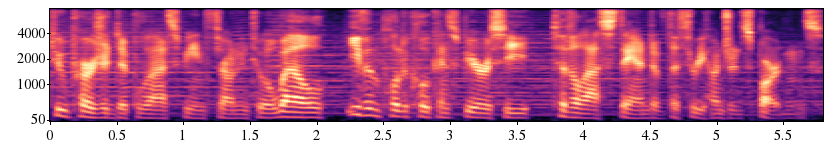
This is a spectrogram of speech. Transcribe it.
to Persian diplomats being thrown into a well, even political conspiracy, to the last stand of the 300 Spartans.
